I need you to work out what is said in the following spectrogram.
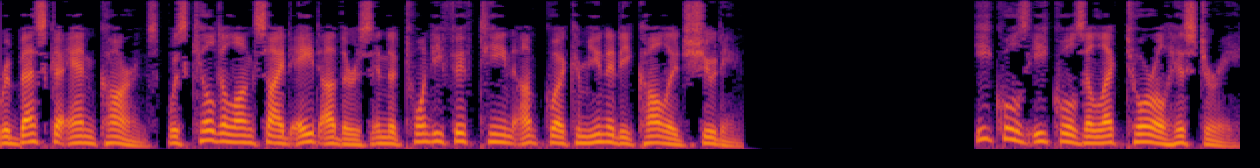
Rebeska Ann Carnes, was killed alongside eight others in the 2015 Umpqua Community College shooting. Electoral history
